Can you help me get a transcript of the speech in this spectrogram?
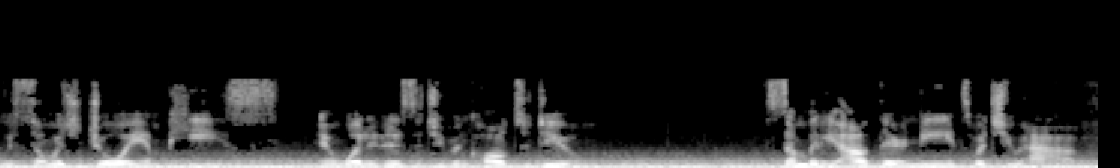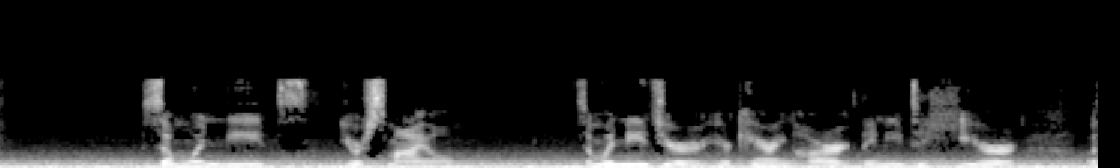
with so much joy and peace in what it is that you've been called to do. Somebody out there needs what you have. Someone needs your smile. Someone needs your, your caring heart. They need to hear a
